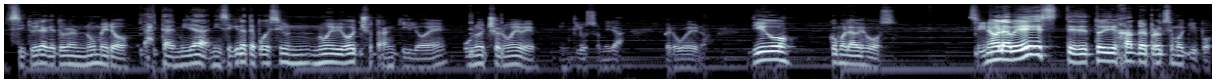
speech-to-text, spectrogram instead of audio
Si tuviera que tener un número, hasta mirá, ni siquiera te puedo decir un 9-8 tranquilo, ¿eh? Un 8-9 incluso, mirá. Pero bueno. Diego, ¿cómo la ves vos? Si no la ves, te estoy dejando el próximo equipo.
